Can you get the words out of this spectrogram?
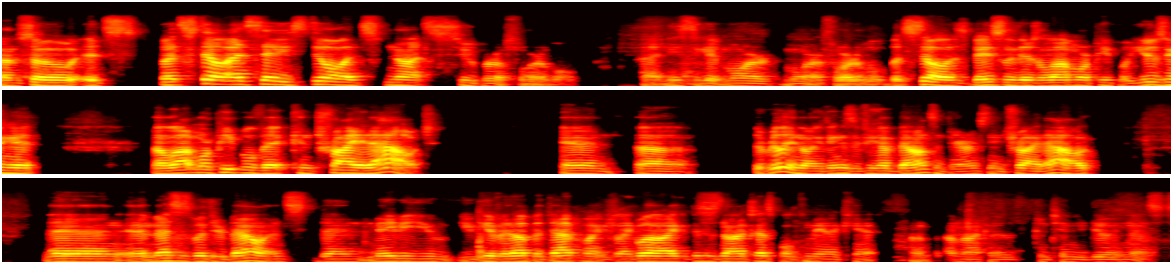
Um, so it's, but still, I'd say still it's not super affordable. Uh, it needs to get more more affordable, but still, it's basically there's a lot more people using it, a lot more people that can try it out. And uh, the really annoying thing is if you have balance impairments and you try it out, then and it messes with your balance, then maybe you you give it up at that point. You're like, well, I, this is not accessible to me. I can't. I'm, I'm not going to continue doing this,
